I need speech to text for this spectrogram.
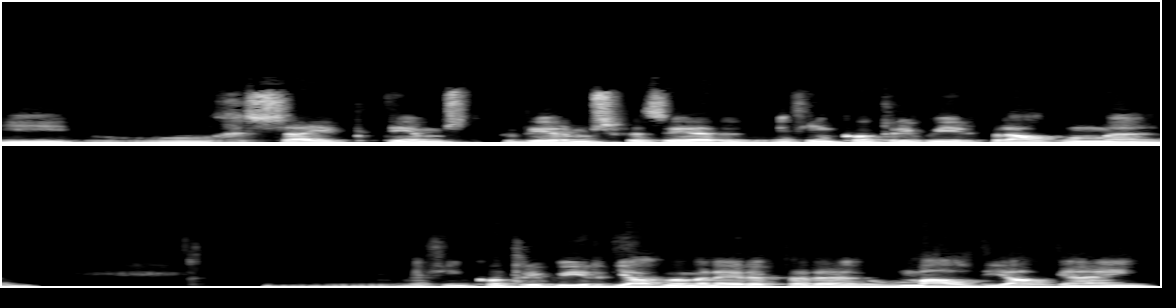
e o receio que temos de podermos fazer, enfim, contribuir para alguma, enfim, contribuir de alguma maneira para o mal de alguém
